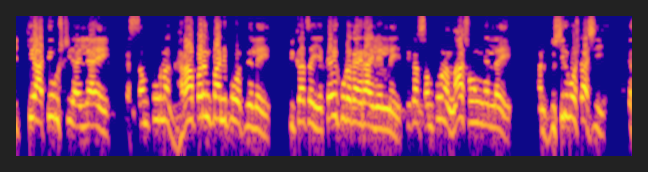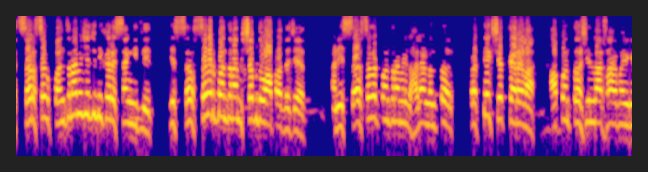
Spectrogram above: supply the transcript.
इतकी अतिवृष्टी झालेली आहे का संपूर्ण घरापर्यंत पाणी पोहोचलेलं आहे. पिकाचं एकही कुठं काही राहिलेलं नाही. पिकाचा संपूर्ण नाश होऊन गेलेला आहे. आणि दुसरी गोष्ट अशी की सरसग पंचनामे जे तुम्ही करत सांगितलेत हे सरसगट पंचनामे शब्द वापरा त्याच्यात. आणि सरसगट पंचनामे झाल्यानंतर प्रत्येक शेतकऱ्याला आपण तहसीलदार साहेबांनी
